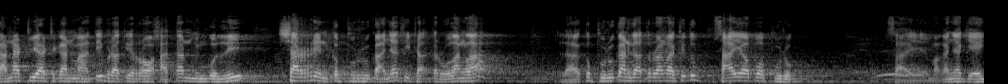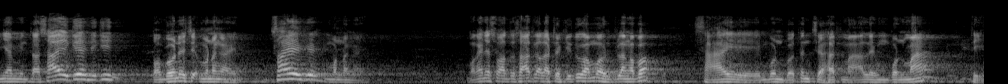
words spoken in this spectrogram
Karena dia dengan mati berarti rohatan mengguli syarrin keburukannya tidak terulang lah lah keburukan nggak terulang lagi itu saya apa buruk? Saya. Makanya kiainya minta saya gih niki tonggone cek menengai. Saya gih menengai. Makanya suatu saat kalau ada gitu kamu harus bilang apa? Saya pun buatan jahat malih pun mati.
